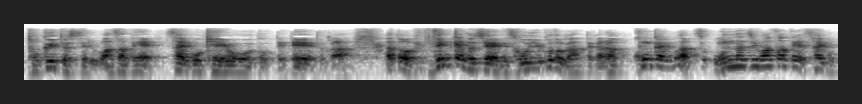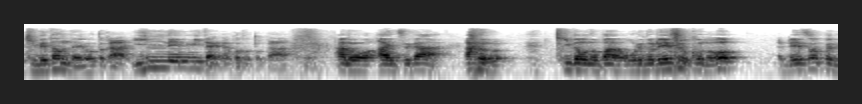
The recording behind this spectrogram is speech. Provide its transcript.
得意としてる技で最後 KO を取っててとか、あと、前回の試合でそういうことがあったから、今回は同じ技で最後決めたんだよとか、因縁みたいなこととか、あの、あいつが、あの、昨日の晩俺の冷蔵庫の冷蔵庫に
